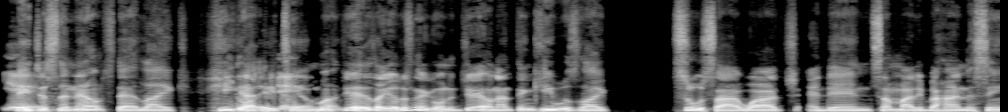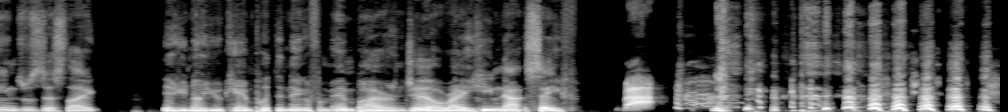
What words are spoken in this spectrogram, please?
Yeah. They just announced that like he, He got 18 jail. months. Yeah, it's like, yo, this nigga going to jail. And I think he was like suicide watch. And then somebody behind the scenes was just like, yo, you know, you can't put the nigga from Empire in jail, right? He not safe. Bah.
